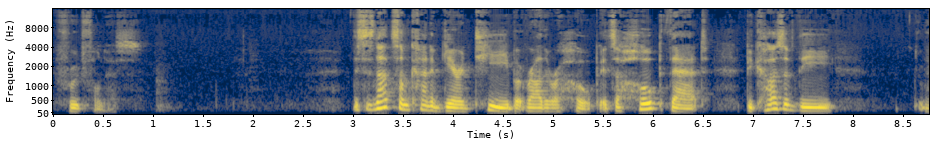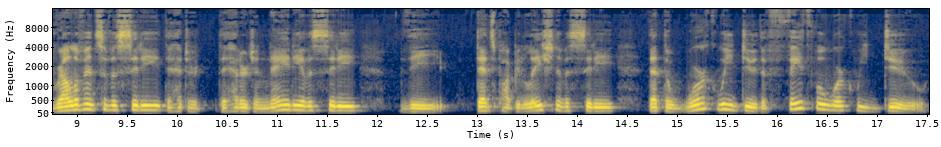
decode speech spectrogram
fruitfulness. This is not some kind of guarantee, but rather a hope. It's a hope that because of the relevance of a city, the, heter- the heterogeneity of a city, the dense population of a city, that the work we do, the faithful work we do,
